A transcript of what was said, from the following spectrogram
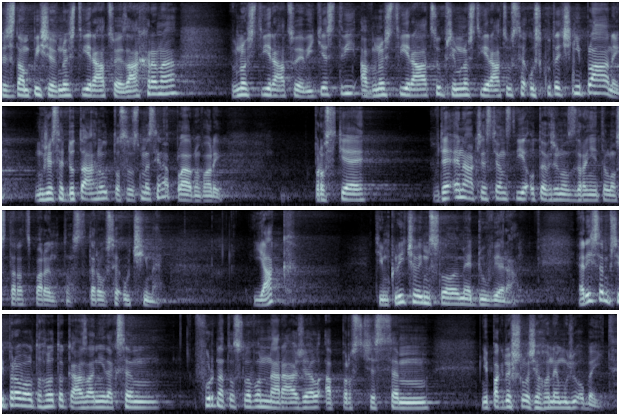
Že se tam píše, v množství rádců je záchrana, v množství rádců je vítězství a v množství rádců, při množství rádců se uskuteční plány. Může se dotáhnout to, co jsme si naplánovali. Prostě v DNA křesťanství je otevřenost, zranitelnost, transparentnost, kterou se učíme. Jak? Tím klíčovým slovem je důvěra. Já když jsem připravoval tohleto kázání, tak jsem furt na to slovo narážel a prostě jsem, mně pak došlo, že ho nemůžu obejít.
